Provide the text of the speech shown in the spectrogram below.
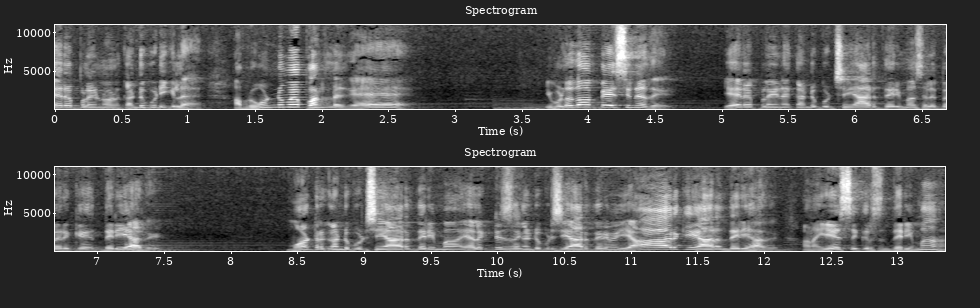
ஏரோப்ளைன் ஒன்று கண்டுபிடிக்கல. அப்புறம் ஒன்றுமே பண்ணலங்க. இவ்வளோதான் பேசினது. ஏரோப்ளைனை கண்டுபிடிச்ச யார் தெரியுமா சில பேருக்கு? தெரியாது. மோட்டர் கண்டுபிடிச்சி யாரும் தெரியுமா? எலக்ட்ரிசிட்டி கண்டுபிடிச்சி யாரும் தெரியுமா? யாருக்கும் யாரும் தெரியாது. ஆனால் ஏசு கிருஷ்ணன் தெரியுமா?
